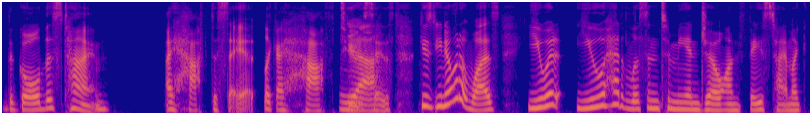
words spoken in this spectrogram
the goal this time, I have to say it, like I have to Yeah. say this because you know what it was. You would you had listened to me and Joe on Facetime like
